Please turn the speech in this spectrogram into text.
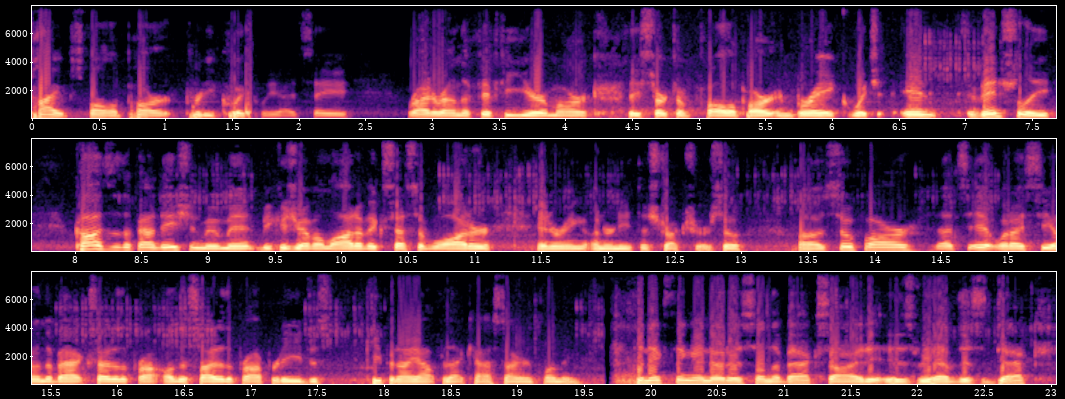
pipes fall apart pretty quickly. I'd say right around the 50 year mark, they start to fall apart and break, which in, eventually causes the foundation movement because you have a lot of excessive water entering underneath the structure. So, uh, so far, that's it. What I see on the back side of the on the side of the property. Just keep an eye out for that cast iron plumbing. The next thing I notice on the back side is we have this deck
